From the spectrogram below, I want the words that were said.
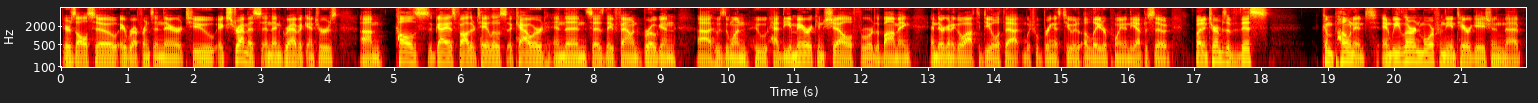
There's also a reference in there to Extremis, and then Gravik enters, um, calls G'iah's father Talos a coward, and then says they found Brogan, uh, who's the one who had the American shell for the bombing, and they're going to go off to deal with that, which will bring us to a, a later point in the episode. But in terms of this component, and we learn more from the interrogation that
